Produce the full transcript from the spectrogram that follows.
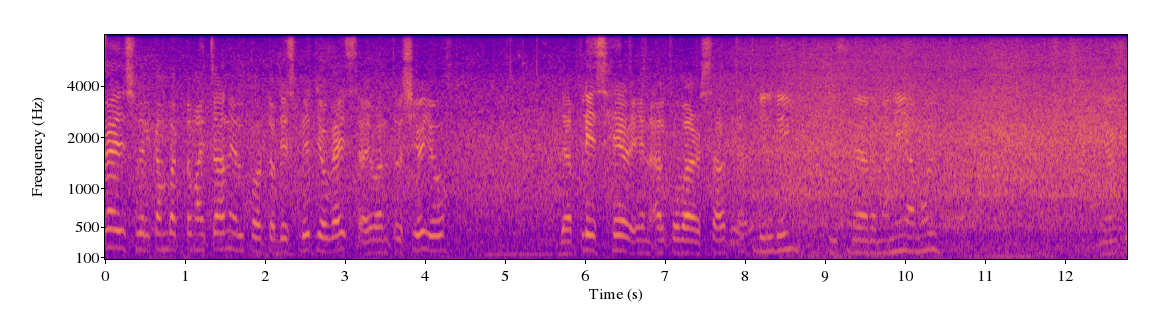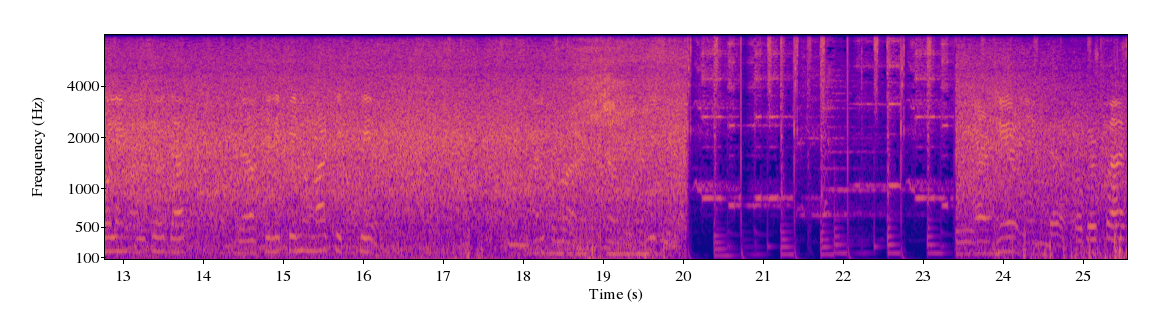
guys, welcome back to my channel for today's video guys. I want to show you the place here in Al Khobar, Saudi. Building is the Rahmaniyah Mall. They are calling also that the Filipino market here in Al Khobar, Saudi Arabia. We are here in the overpass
